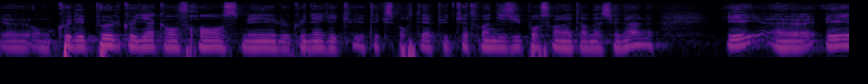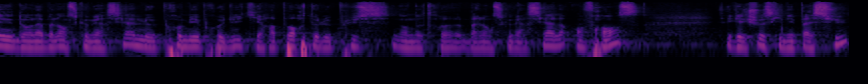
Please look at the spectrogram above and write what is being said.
euh, on connaît peu le cognac en France, mais le cognac est, exporté à plus de 98% à l'international. Euh, et, dans la balance commerciale, le premier produit qui rapporte le plus dans notre balance commerciale en France. C'est quelque chose qui n'est pas su.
